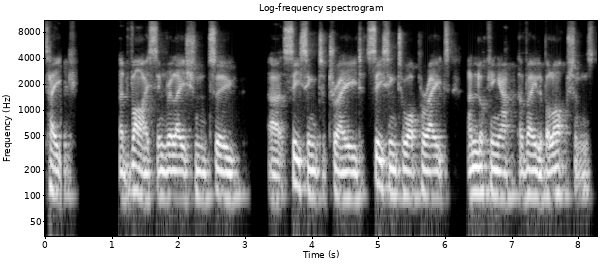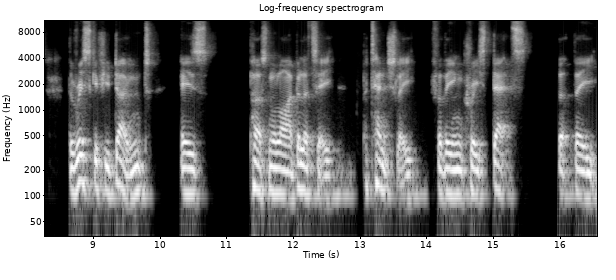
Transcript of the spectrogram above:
take advice in relation to uh, ceasing to trade, ceasing to operate, and looking at available options. The risk, if you don't, is personal liability potentially for the increased debts that the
